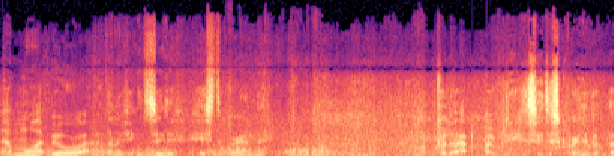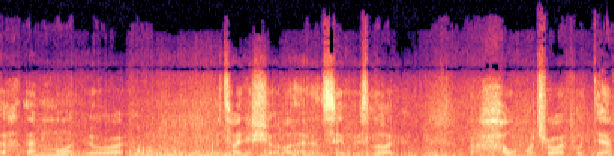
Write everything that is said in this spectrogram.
That might be alright. I don't know if you can see the histogram there put it up, hopefully you can see the screen a bit better. That might be alright. I'll take a shot like that and see what it's like. I'll hold my tripod down.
